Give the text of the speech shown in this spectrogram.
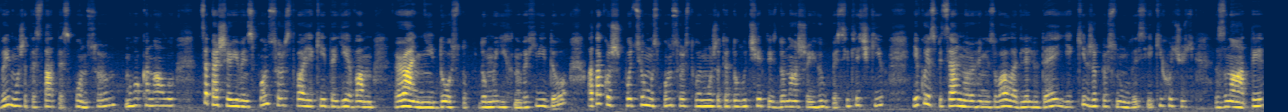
ви можете стати спонсором мого каналу. Це перший рівень спонсорства, який дає вам ранній доступ до моїх нових відео. А також по цьому спонсорству ви можете долучитись до нашої групи світлячків, яку я спеціально організувала для людей, які вже проснулись, які хочуть знати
